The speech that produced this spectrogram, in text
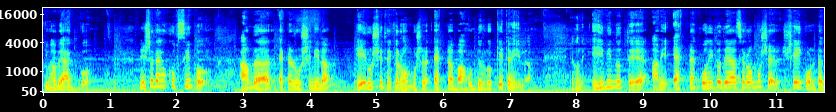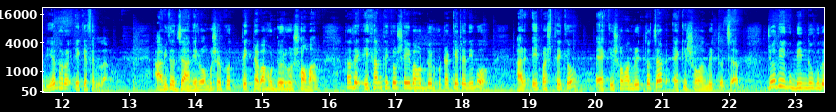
কীভাবে আঁকবো? জিনিসটা দেখো খুব সিম্পল আমরা একটা রশ্মি নিলাম, এই রশ্মি থেকে রম্বসের একটা বাহুর দৈর্ঘ্য কেটে নিলাম। এখন এই বিন্দুতে আমি একটা কোণই তো দেওয়া আছে রম্বসের, সেই কোণটা দিয়ে ধরো এঁকে ফেললাম। আমি তো জানি রম্বসের প্রত্যেকটা বাহুর দৈর্ঘ্য সমান, তাহলে এখান থেকেও সেই বাহুর দৈর্ঘ্যটা কেটে নিব, আর এই পাশ থেকেও একই সমান বৃত্তচাপ, একই সমান বৃত্তচাপ। যদি বিন্দুগুলো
